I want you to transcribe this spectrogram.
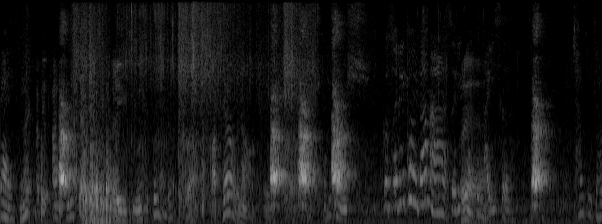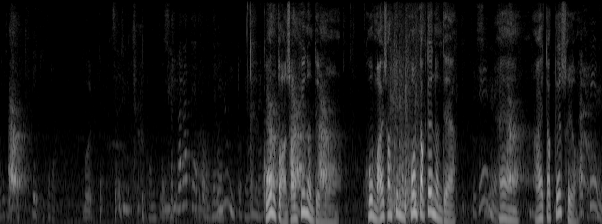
야앞에 안에 부르지 에이 이거 좀 안 돼. 뭐야? 앞에야 그냥. 그 쓰레기통에 담아 쓰레기통 그래. 그나 있어 자주 아버지 두개 주더라 뭘? 쓰레기통 그 또 그거는 또 안 삶히는데 뭐. 그거 많이 삶기는 그건 딱 됐는데. 됐네 예, 아예 딱 됐어요. 딱 됐네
